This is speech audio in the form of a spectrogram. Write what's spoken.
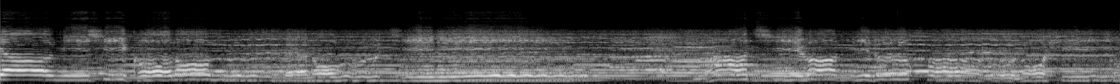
闇しこの胸の内に待ちわびる春の日を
